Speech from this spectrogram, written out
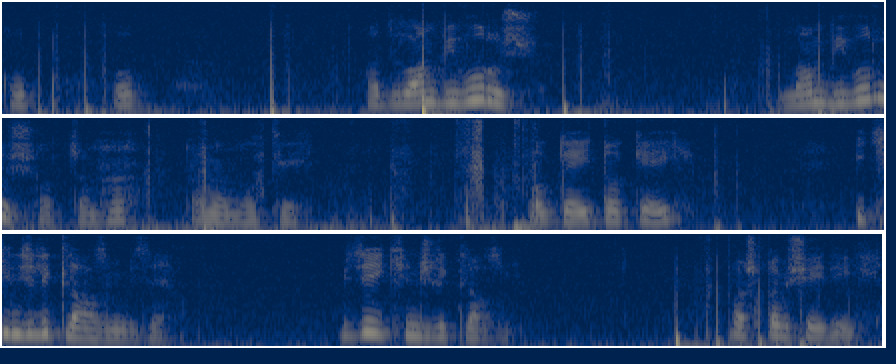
Hop. Hadi lan bir vuruş. Lan bir vuruş atacağım. ha. Tamam okey. Okey okey. İkincilik lazım bize. Bize ikincilik lazım. Başka bir şey değil.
